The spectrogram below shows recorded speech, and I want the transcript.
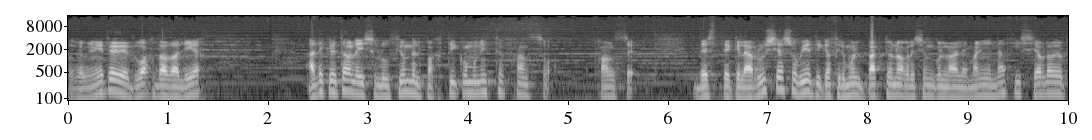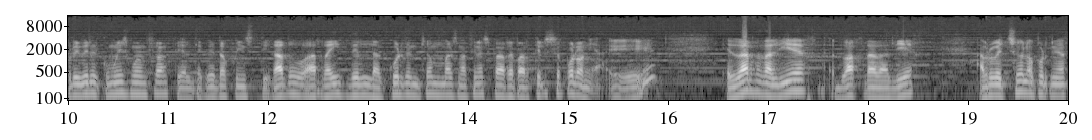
El gabinete de Edouard Dadalier ha decretado la disolución del Partido Comunista francés. Desde que la Rusia soviética firmó el pacto de no agresión con la Alemania nazi, se habla de prohibir el comunismo en Francia. El decreto fue instigado a raíz del acuerdo entre ambas naciones para repartirse Polonia. ¿Eh? Eduard Dadalier, Eduard aprovechó la oportunidad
